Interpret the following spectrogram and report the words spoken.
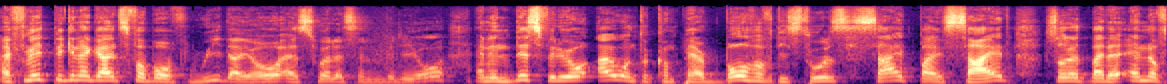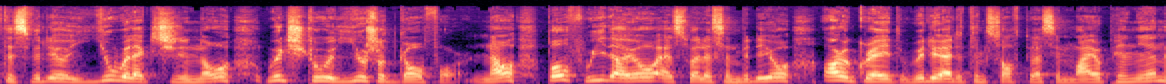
I've made beginner guides for both Veed.io as well as InVideo and in this video I want to compare both of these tools side by side so that by the end of this video you will actually know which tool you should go for. Now both Veed.io as well as InVideo are great video editing softwares in my opinion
